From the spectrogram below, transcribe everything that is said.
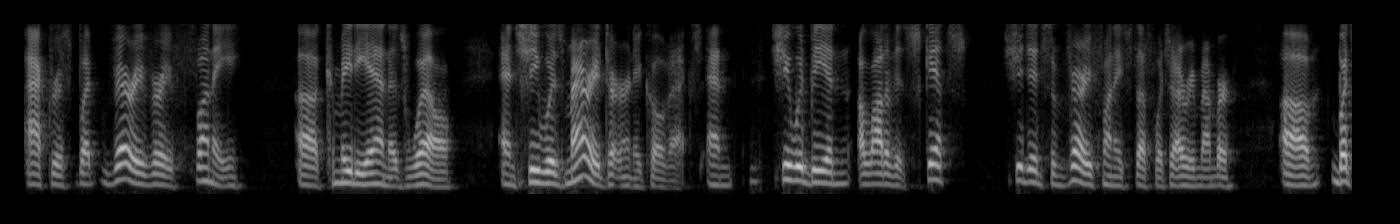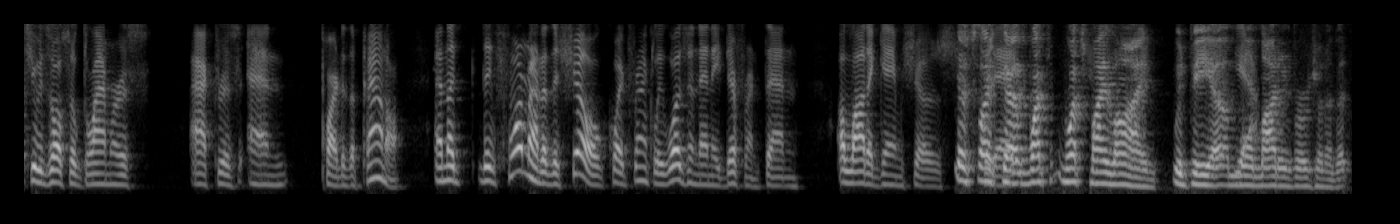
actress, but very, very funny uh, comedian as well. And she was married to Ernie Kovacs, and she would be in a lot of his skits. She did some very funny stuff, which I remember. Um, but she was also glamorous actress and part of the panel. And the the format of the show, quite frankly, wasn't any different than a lot of game shows. It's like uh, what what's my line would be a more Yeah. modern version of it.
